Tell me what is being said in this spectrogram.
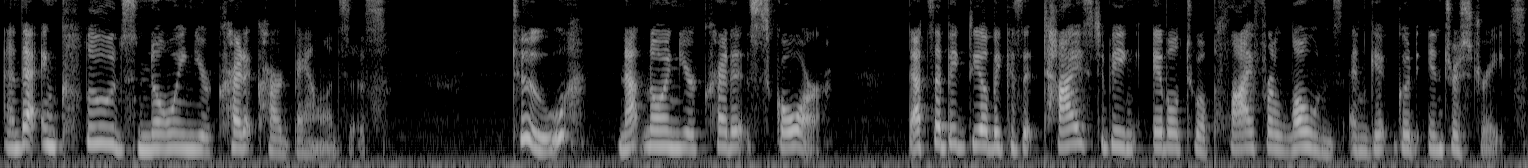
And that includes knowing your credit card balances. Two, not knowing your credit score. That's a big deal because it ties to being able to apply for loans and get good interest rates.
